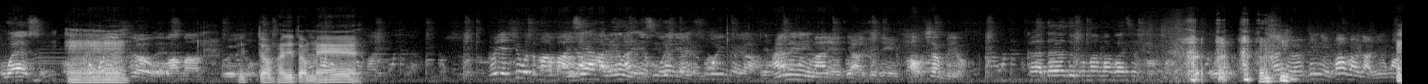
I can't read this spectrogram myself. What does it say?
อื 我也 ม 是，我妈妈。 ติดต่อเขาติดต่อแม่ 我也是我的妈妈。你现在还没有联系任何人吗说一个呀。你还没跟你妈联系啊？最近？好像没有。看来大家都跟妈妈关系好好。那有人给你爸爸打电话了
